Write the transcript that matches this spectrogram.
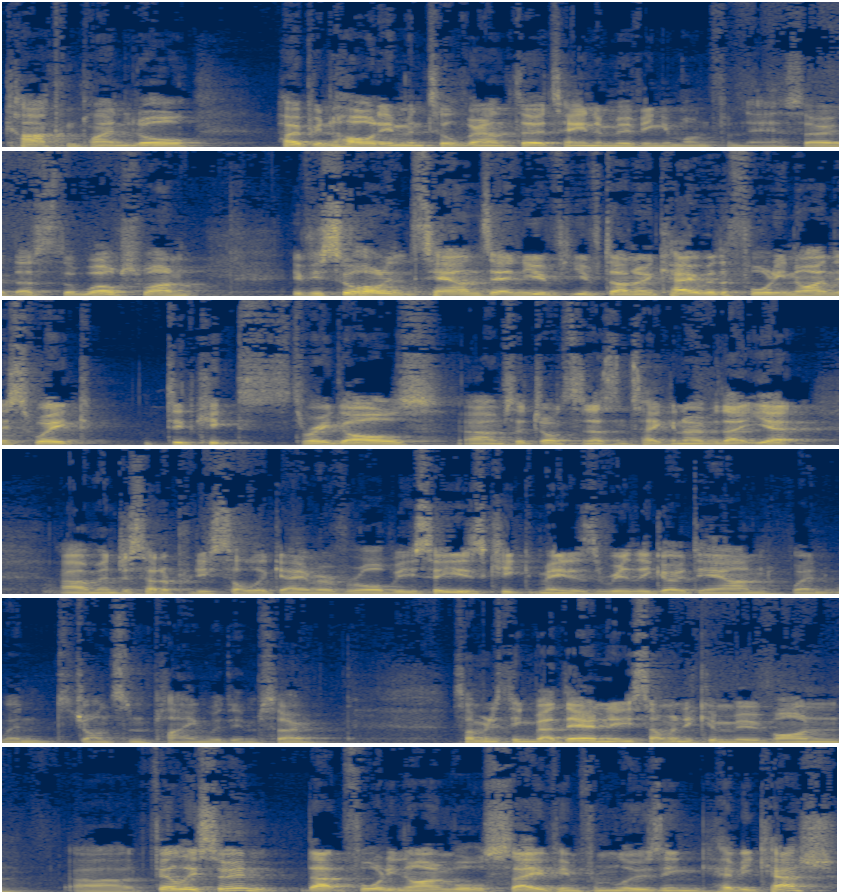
can't complain at all. Hoping to hold him until round 13 and moving him on from there. So that's the Welch one. If you're still holding the Townsend, you've you've done okay with the 49 this week. Did kick three goals, um, so Johnson hasn't taken over that yet, um, and just had a pretty solid game overall. But you see his kick meters really go down when when Johnson playing with him. So something to think about there, and he's someone who can move on uh, fairly soon. That 49 will save him from losing heavy cash,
